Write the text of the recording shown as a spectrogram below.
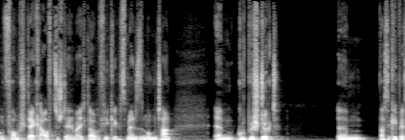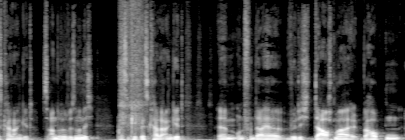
und Formstärke aufzustellen. Weil ich glaube, viele Kickbase-Manager sind momentan ähm, gut bestückt, ähm, was den Kickbase-Kader angeht. Das andere wissen wir nicht, was den Kickbase-Kader angeht. Ähm, und von daher würde ich da auch mal behaupten,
